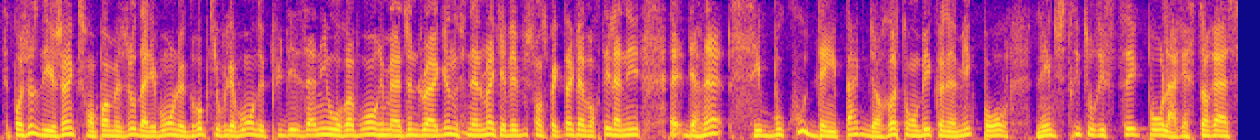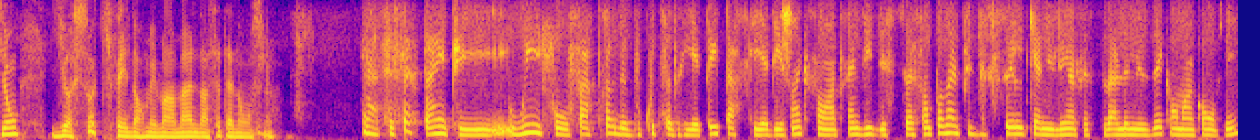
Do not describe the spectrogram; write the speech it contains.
c'est pas juste des gens qui sont pas en mesure d'aller voir le groupe qui voulait voir depuis des années ou revoir Imagine Dragon finalement qui avait vu son spectacle avorté l'année euh, dernière. C'est beaucoup d'impact, de retombées économiques pour l'industrie touristique, pour la restauration. Il y a ça qui fait énormément mal dans cette annonce-là. Ah, c'est certain. Puis oui, il faut faire preuve de beaucoup de sobriété parce qu'il y a des gens qui sont en train de vivre des situations pas mal plus difficiles qu'annuler un festival de musique, on en convient.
